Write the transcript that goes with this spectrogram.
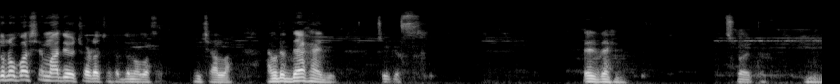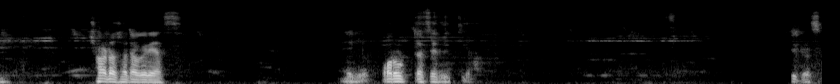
দোনো পাশে মাদিও ছটা ছটা দোনো পাশে ইনশাল্লাহ আমি তো দেখাই দিই। ঠিক আছে। এই দেখেন। ছয়টা। ছটা ছটা করে আছে। এই যে পরোটটা ঠিক আছে।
